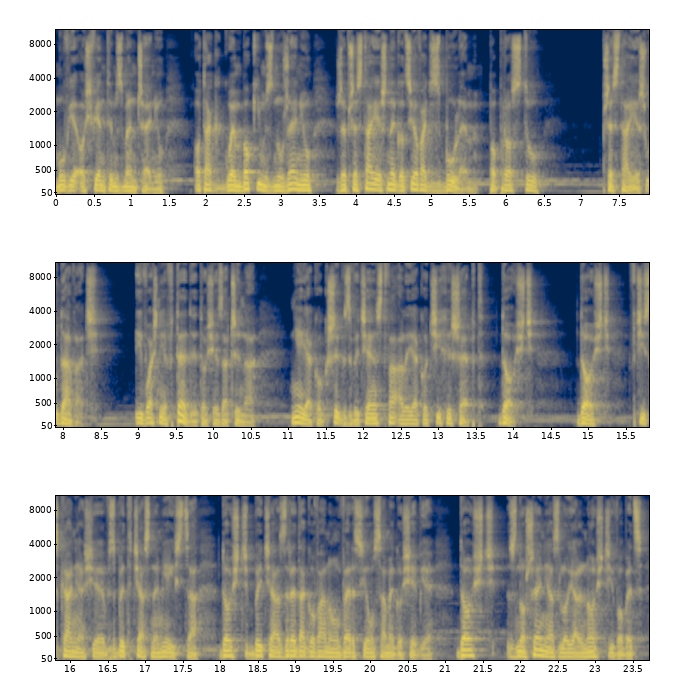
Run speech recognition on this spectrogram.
Mówię o świętym zmęczeniu, o tak głębokim znużeniu, że przestajesz negocjować z bólem, po prostu przestajesz udawać. I właśnie wtedy to się zaczyna, nie jako krzyk zwycięstwa, ale jako cichy szept. Dość. Dość wciskania się w zbyt ciasne miejsca, dość bycia zredagowaną wersją samego siebie, dość znoszenia z lojalności wobec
